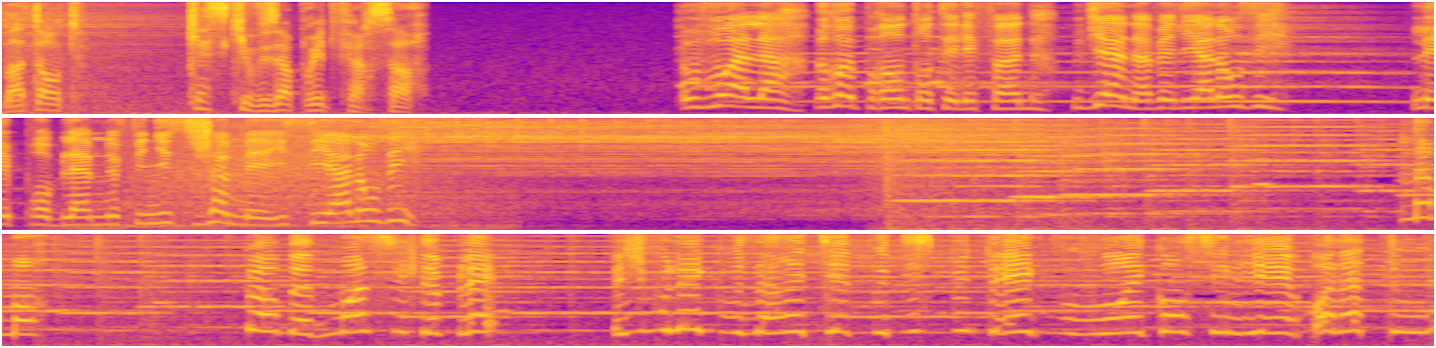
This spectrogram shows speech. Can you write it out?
Ma tante, qu'est-ce qui vous a pris de faire ça? Voilà, reprends ton téléphone. Viens, Navelli, allons-y. Les problèmes ne finissent jamais ici, allons-y. Maman, pardonne-moi s'il te plaît. Je voulais que vous arrêtiez de vous disputer, que vous vous réconciliez, voilà tout.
